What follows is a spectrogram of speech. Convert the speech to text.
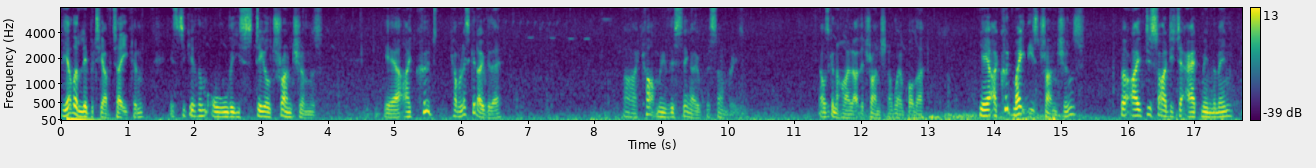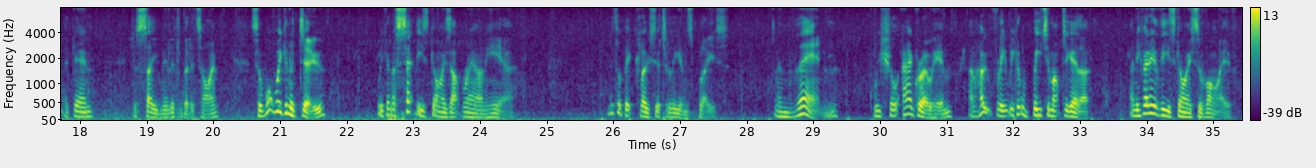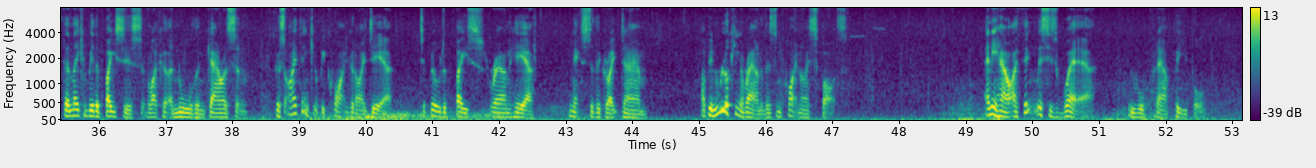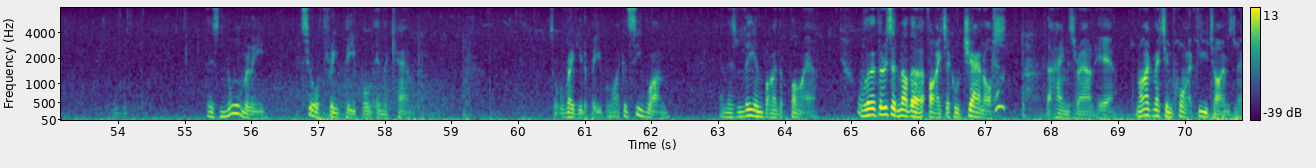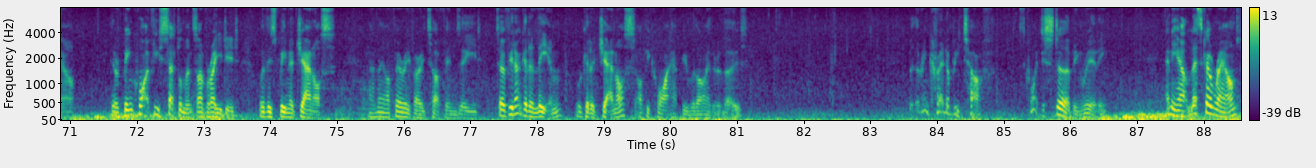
The other liberty I've taken is to give them all these steel truncheons. Yeah, I could... Come on, let's get over there. Oh, I can't move this thing over for some reason. I was going to highlight the truncheon, I won't bother. Yeah, I could make these truncheons, but I decided to admin them in again, just save me a little bit of time. So what we're going to do, we're going to set these guys up round here, a little bit closer to Lian's place, and then we shall aggro him and hopefully we can all beat him up together. And if any of these guys survive, then they can be the basis of like a, a northern garrison. Because I think it would be quite a good idea to build a base around here next to the Great Dam. I've been looking around and there's some quite nice spots. Anyhow, I think this is where we will put our people. There's normally two or three people in the camp sort of regular people. I can see one, and there's Lian by the fire. Although there is another fighter called Janos that hangs around here, and I've met him quite a few times now. There have been quite a few settlements I've raided where there's been a Janos, and they are very, very tough indeed. So if you don't get a Lian, we'll get a Janos. I'll be quite happy with either of those. But they're incredibly tough. It's quite disturbing, really. Anyhow, let's go round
